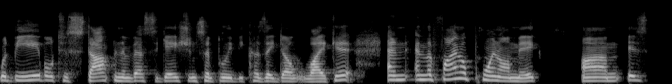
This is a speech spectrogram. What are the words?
would be able to stop an investigation simply because they don't like it. And and the final point I'll make um, is,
